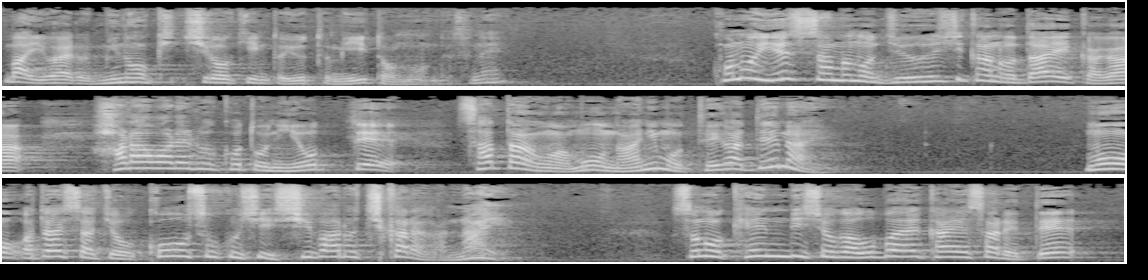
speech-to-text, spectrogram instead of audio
まあ、いわゆる身の代金と言ってもいいと思うんですね。このイエス様の十字架の代価が払われることによって、サタンはもう何も手が出ない。もう私たちを拘束し、縛る力がない。その権利書が奪い返されて、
